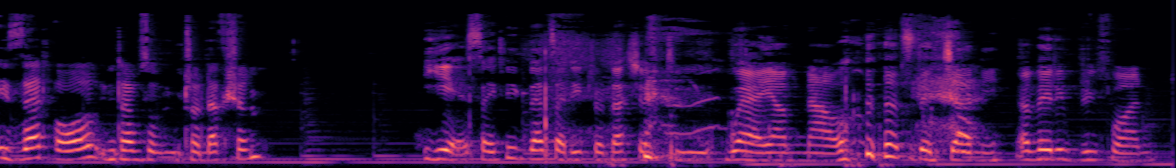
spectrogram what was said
is that all in terms of introduction Yes, I think that's an introduction to where I am now. that's the journey, a very brief one.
